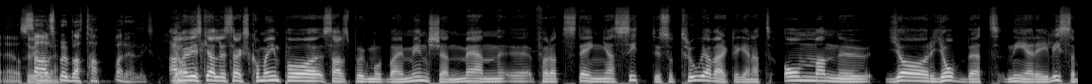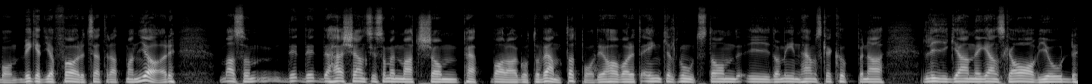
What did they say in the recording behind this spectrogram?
eh. Salzburg bara tappar det liksom. Ja, Ja. men vi ska alldeles strax komma in på Salzburg mot Bayern München, men för att stänga City så tror jag verkligen att om man nu gör jobbet nere i Lissabon, vilket jag förutsätter att man gör, alltså, det, det, det här känns ju som en match som Pep bara har gått och väntat på. Det har varit enkelt motstånd i de inhemska kupperna, ligan är ganska avgjord.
